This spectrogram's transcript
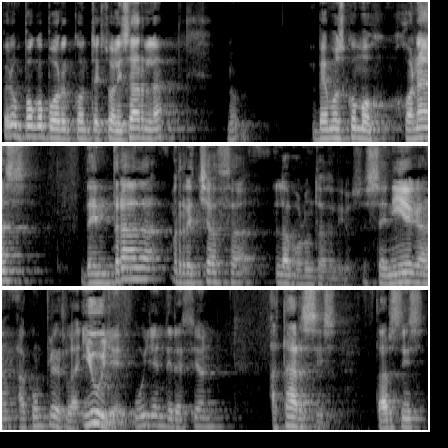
pero un poco por contextualizarla, vemos cómo Jonás de entrada rechaza la voluntad de Dios, se niega a cumplirla y huye, huye en dirección a Tarsis. Tarsis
